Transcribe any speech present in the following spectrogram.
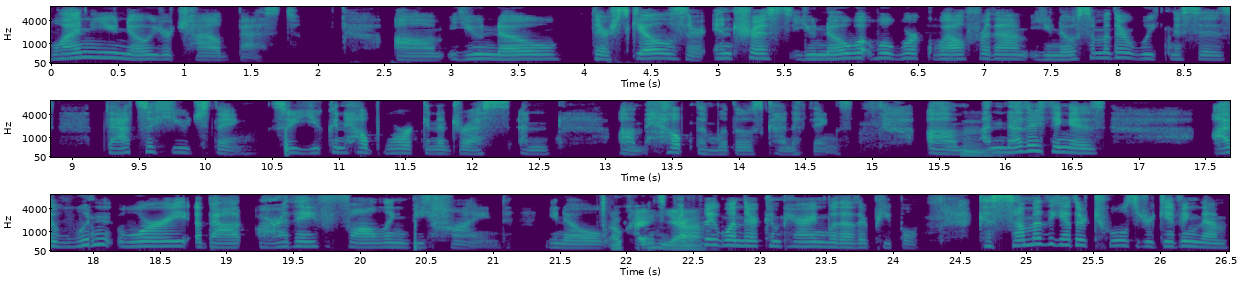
one, you know your child best. Um, you know their skills, their interests, you know what will work well for them, you know some of their weaknesses. That's a huge thing. So you can help work and address and um, help them with those kind of things. Um, mm. another thing is I wouldn't worry about are they falling behind, you know, okay yeah especially when they're comparing with other people, because some of the other tools you're giving them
